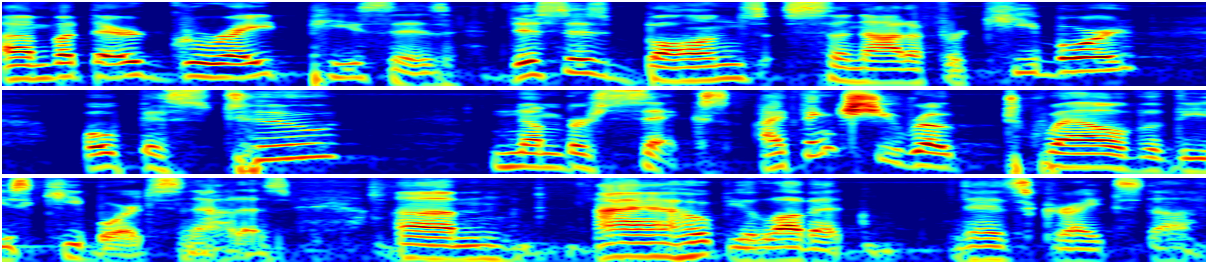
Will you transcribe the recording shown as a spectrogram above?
um, but they're great pieces. This is Bon's Sonata for Keyboard, Opus 2, number 6. I think she wrote 12 of these keyboard sonatas. Um, I hope you love it. It's great stuff.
